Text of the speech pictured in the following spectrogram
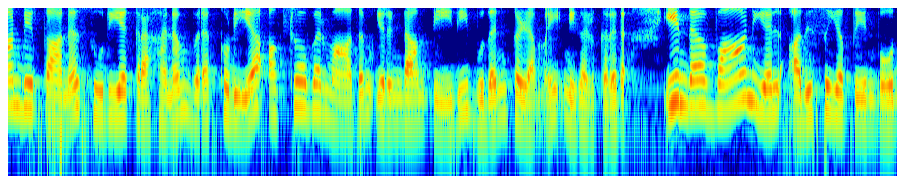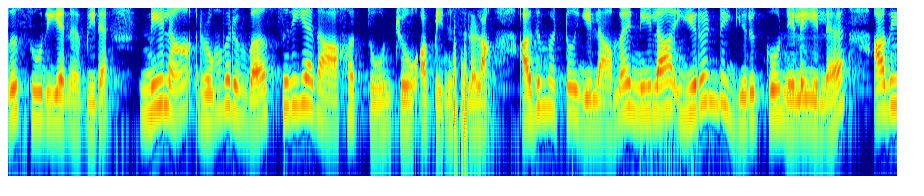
ஆண்டிற்கான சூரிய கிரகணம் வரக்கூடிய அக்டோபர் மாதம் இரண்டாம் தேதி புதன்கிழமை நிகழ்கிறது. இந்த வானியல் அதிசயத்தின் போது சூரியனை விட நிலா ரொம்ப ரொம்ப சிறியதாக தோன்றும் அப்படின்னு சொல்லலாம். அது மட்டும் இல்லாமல் நிலா இரண்டு இருக்கும் நிலையில் அதை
